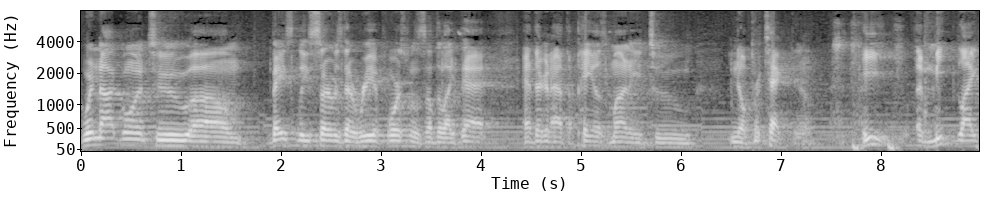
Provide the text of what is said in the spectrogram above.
we're not going to um, basically service their reinforcements or something like that, and they're gonna have to pay us money to, you know, protect them. He, imme- like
